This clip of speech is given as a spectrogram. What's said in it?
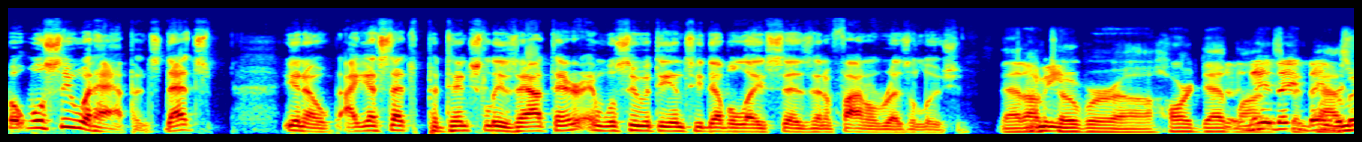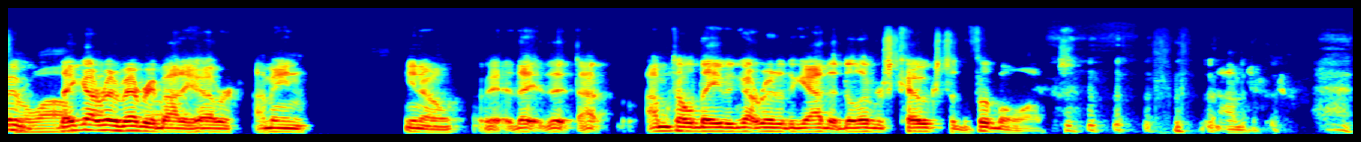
but we'll see what happens. That's you know, I guess that potentially is out there, and we'll see what the NCAA says in a final resolution. That I October mean, uh, hard deadline. They, they, they, removed, they, got rid of everybody, Hubbard. I mean, you know, they, they, I, am told they even got rid of the guy that delivers cokes to the football office. I'm joking.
